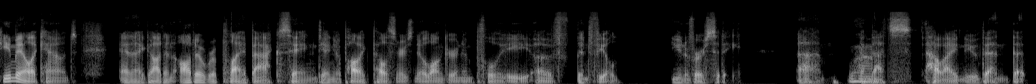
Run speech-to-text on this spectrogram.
Gmail account, and I got an auto reply back saying Daniel Pollack-Pelzner is no longer an employee of Linfield University. Um, wow. And that's how I knew then that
